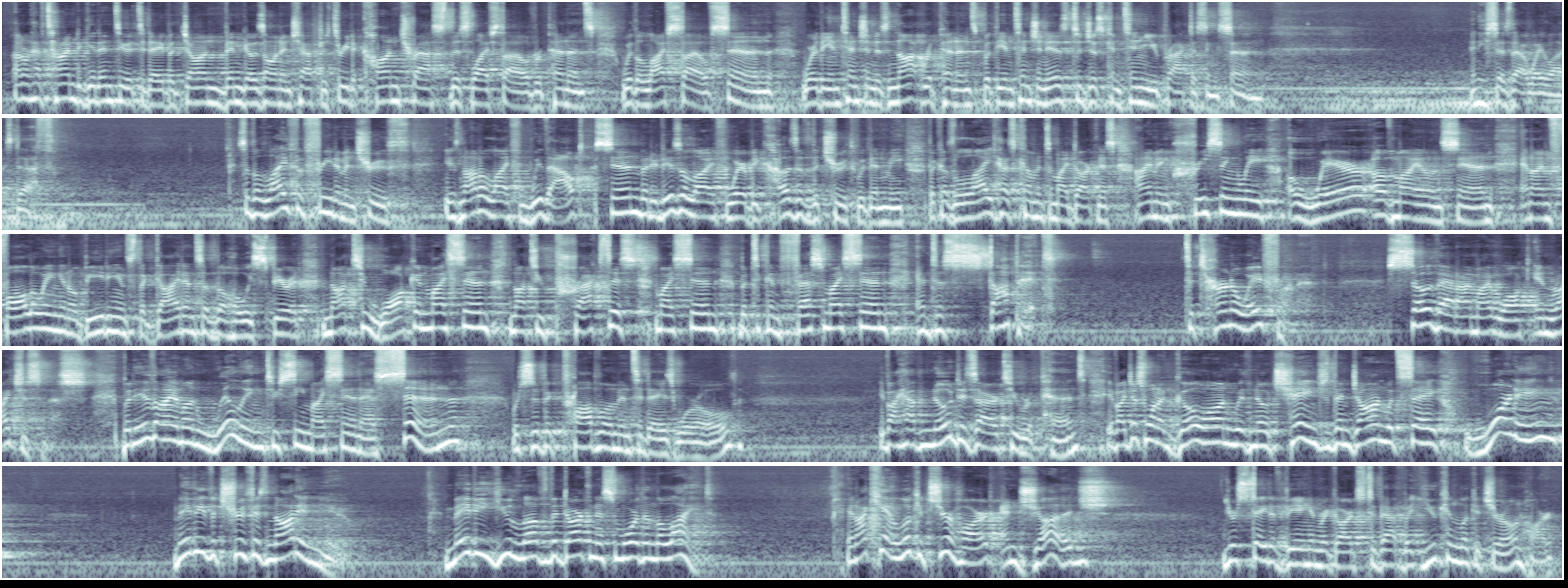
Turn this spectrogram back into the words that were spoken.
I don't have time to get into it today, but John then goes on in chapter 3 to contrast this lifestyle of repentance with a lifestyle of sin where the intention is not repentance, but the intention is to just continue practicing sin. And he says that way lies death. So the life of freedom and truth is not a life without sin, but it is a life where, because of the truth within me, because light has come into my darkness, I'm increasingly aware of my own sin, and I'm following in obedience the guidance of the Holy Spirit, not to walk in my sin, not to practice my sin, but to confess my sin and to stop it, to turn away from it, so that I might walk in righteousness. But if I am unwilling to see my sin as sin, which is a big problem in today's world, if I have no desire to repent, if I just want to go on with no change, then John would say, Warning, maybe the truth is not in you. Maybe you love the darkness more than the light. And I can't look at your heart and judge your state of being in regards to that, but you can look at your own heart.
